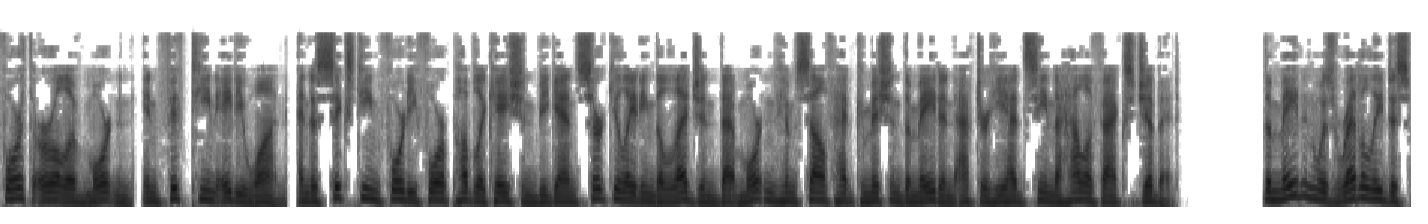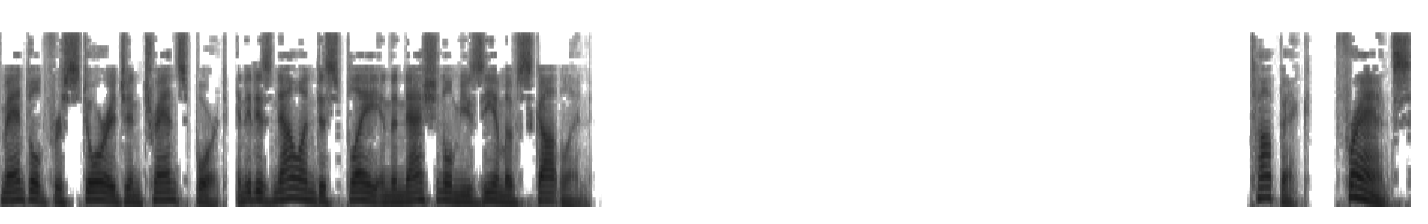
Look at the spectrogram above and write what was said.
4th Earl of Morton, in 1581, and a 1644 publication began circulating the legend that Morton himself had commissioned the Maiden after he had seen the Halifax gibbet. The Maiden was readily dismantled for storage and transport, and it is now on display in the National Museum of Scotland. France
